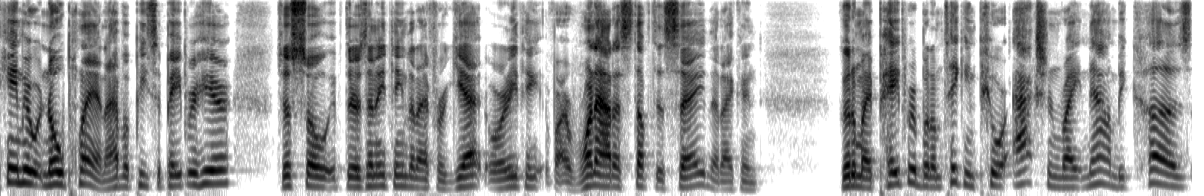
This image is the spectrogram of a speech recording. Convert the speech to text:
came here with no plan. I have a piece of paper here just so if there's anything that I forget or anything, if I run out of stuff to say, that I can go to my paper, but I'm taking pure action right now because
